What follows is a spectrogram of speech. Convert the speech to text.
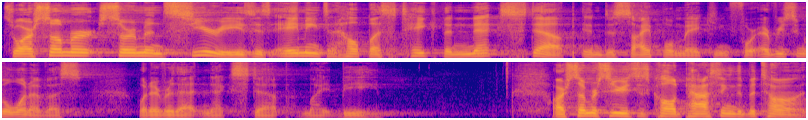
So, our summer sermon series is aiming to help us take the next step in disciple making for every single one of us, whatever that next step might be. Our summer series is called Passing the Baton.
